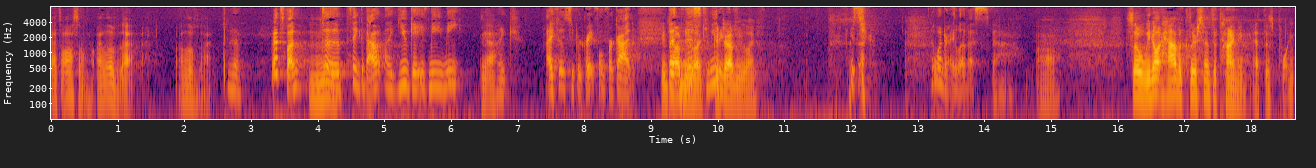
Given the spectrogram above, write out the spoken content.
that's awesome. I love that. I love that. Yeah. That's fun to think about. Like you gave me me. Mm-hmm. Yeah. Like I feel super grateful for God. Good but job, new this life. community, Good job, new life. It's true. No wonder I love us. Yeah. So we don't have a clear sense of timing at this point.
